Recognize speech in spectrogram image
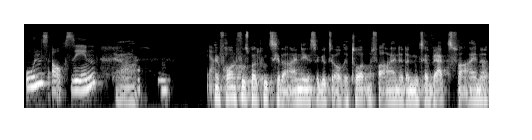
uns auch sehen. Ja. Ja. Im Frauenfußball tut sich ja da einiges. Da gibt es ja auch Retortenvereine, dann gibt es ja Werksvereine.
